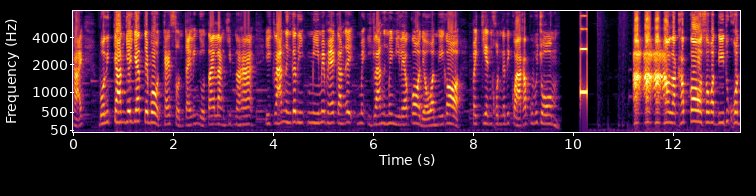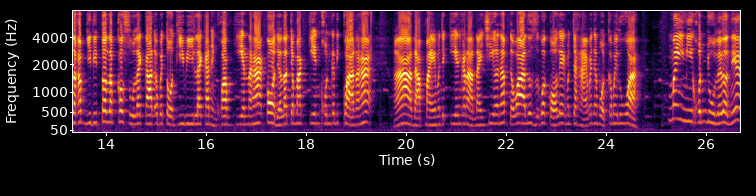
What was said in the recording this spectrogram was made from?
ขาย บริการเยอะแยะเต็มหมดใครสนใจลิงก์อยู่ใต้ล่างคลิปนะฮะ อีกร้านหนึ่งก็มีไม่แพ้กัน เอ้ยไม่อีกร้านหนึ่งไม่มีแล้วก็เดี๋ยววันนี้ก็ไปเกียนคนกันดีกว่าครับคุณผู้ชม อะอะอะเอาละครับก็สวัสดีทุกคนนะครับยินดีต้อนรับเข้าสู่รายการเอาไปโตทีวีรายการแห่งความเกรียนนะฮะก็เดี๋ยวเราจะมาเกียนคนกันดีกว่านะฮะอ่าดาบใหม่มันจะเกรียนขนาดไหนเชียร์นะครับ แต่ว่ารู้สึกว่าก่อเลขมันจะหายไปในหมดก็ไม่รู้อะไม่มีคนอยู่เลยเหรอเนี่ย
